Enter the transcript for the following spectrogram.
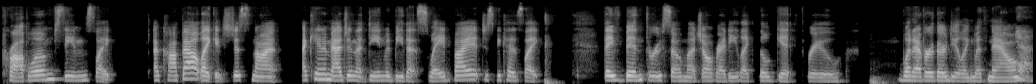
problem seems like a cop out. Like it's just not I can't imagine that Dean would be that swayed by it just because like they've been through so much already. Like they'll get through whatever they're dealing with now. Yeah.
